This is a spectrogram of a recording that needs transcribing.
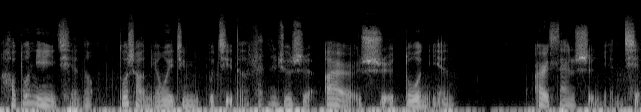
好多年以前呢，多少年我已经不记得，反正就是二十多年，二三十年前。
